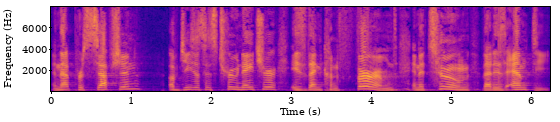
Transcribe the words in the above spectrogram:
And that perception of Jesus' true nature is then confirmed in a tomb that is empty.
